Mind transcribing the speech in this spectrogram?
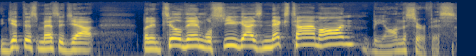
and get this message out. But until then, we'll see you guys next time on Beyond the Surface.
